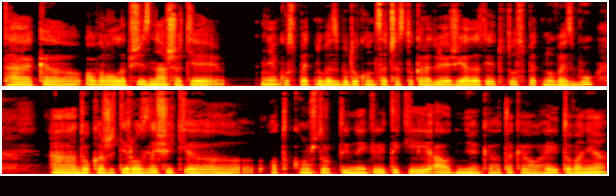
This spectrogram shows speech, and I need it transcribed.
tak e, oveľa lepšie znášate nejakú spätnú väzbu, dokonca častokrát aj žiadate túto spätnú väzbu, a dokážete rozlišiť e, od konštruktívnej kritiky a od nejakého takého hejtovania,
